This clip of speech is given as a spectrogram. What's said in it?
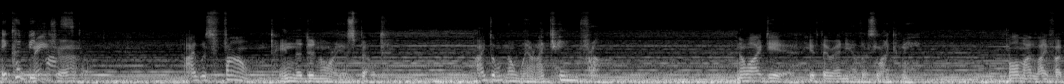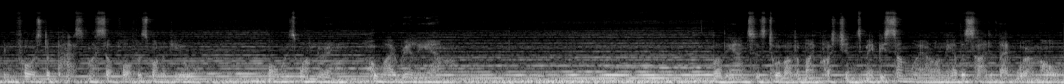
It could be Major, hostile. I was found in the Denorios belt. I don't know where I came from. No idea if there are any others like me. All my life I've been forced to pass myself off as one of you, always wondering who I really am. Well, the answers to a lot of my questions may be somewhere on the other side of that wormhole.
